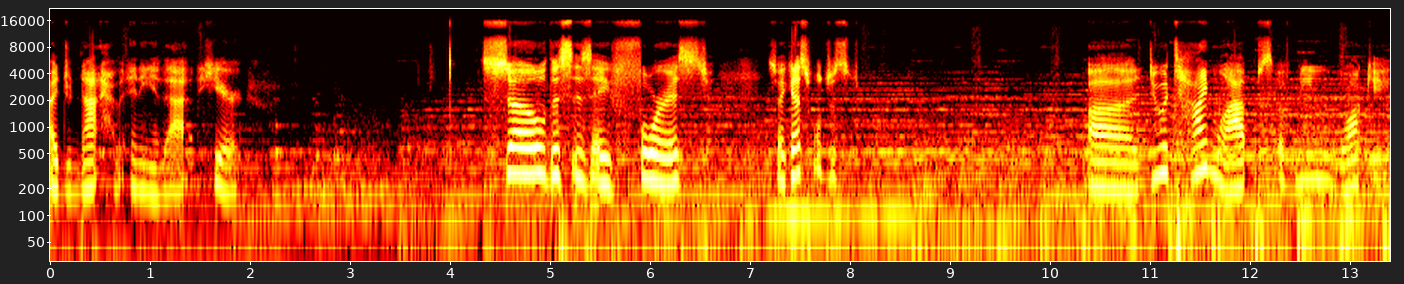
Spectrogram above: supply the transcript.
I do not have any of that here. So this is a forest. So I guess we'll just uh, do a time lapse of me walking.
